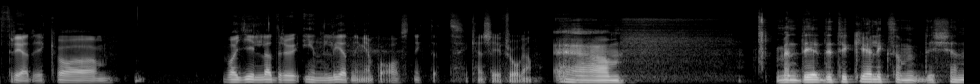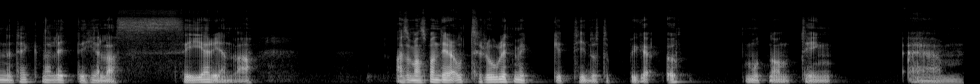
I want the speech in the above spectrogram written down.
Fredrik, vad, vad gillade du inledningen på avsnittet? Kanske är frågan. Um, men det, det tycker jag liksom, det kännetecknar lite hela serien va. Alltså man spenderar otroligt mycket tid åt att bygga upp mot någonting. Um,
